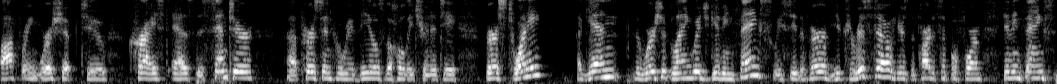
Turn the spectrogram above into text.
offering worship to Christ as the center uh, person who reveals the Holy Trinity. Verse 20, again, the worship language, giving thanks. We see the verb Eucharisto. Here's the participle form, giving thanks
